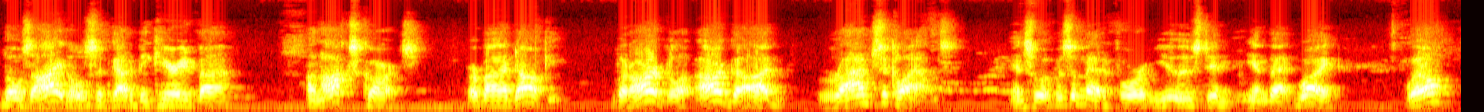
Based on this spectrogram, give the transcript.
Those idols have got to be carried by an ox carts or by a donkey. But our, our God rides the clouds. And so it was a metaphor used in, in that way. Well,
